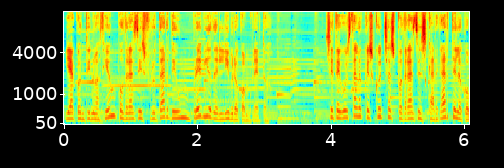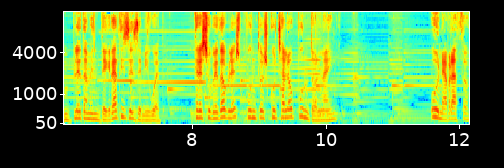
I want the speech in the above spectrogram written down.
y a continuación podrás disfrutar de un previo del libro completo. Si te gusta lo que escuchas podrás descargártelo completamente gratis desde mi web, www.escúchalo.online. Un abrazo.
